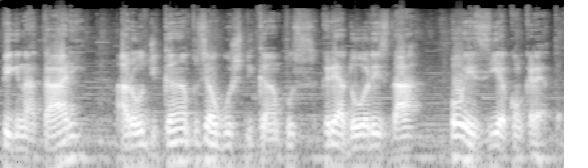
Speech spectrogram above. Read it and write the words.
Pignatari, Haroldo de Campos e Augusto de Campos, criadores da poesia concreta.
